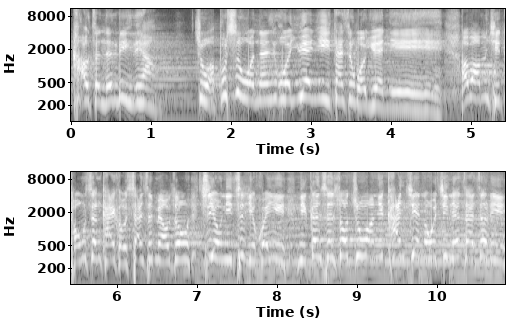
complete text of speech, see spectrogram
靠着你的力量。”主啊，不是我能，我愿意，但是我愿意，好不好？我们一起同声开口，三十秒钟，只有你自己回应。你跟神说：“主啊，你看见了我今天在这里，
